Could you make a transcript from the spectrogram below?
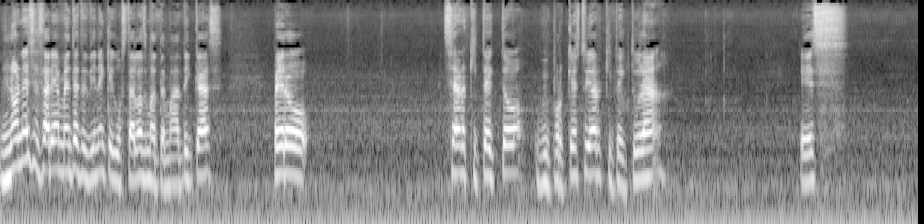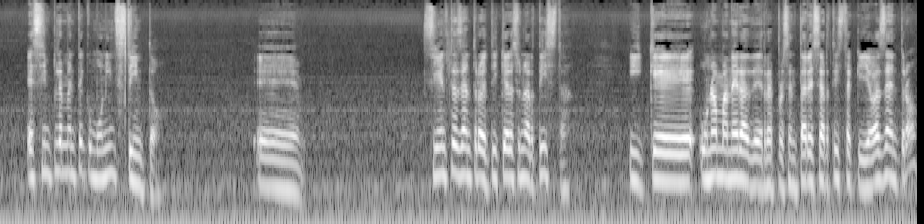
No necesariamente te tienen que gustar las matemáticas, pero ser arquitecto, ¿por qué estudiar arquitectura? Es, es simplemente como un instinto. Eh, sientes dentro de ti que eres un artista y que una manera de representar ese artista que llevas dentro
